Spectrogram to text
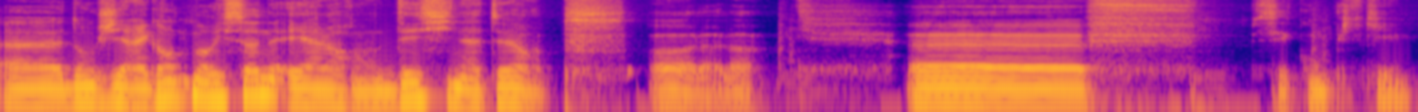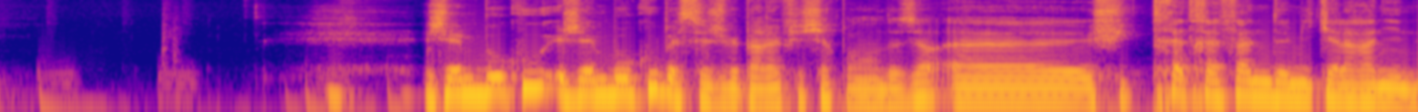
Donc j'irai Grant Morrison et alors en dessinateur, pff, oh là là. Euh, c'est compliqué. J'aime beaucoup, j'aime beaucoup parce que je vais pas réfléchir pendant deux heures. Euh, je suis très très fan de Michael Ranin,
